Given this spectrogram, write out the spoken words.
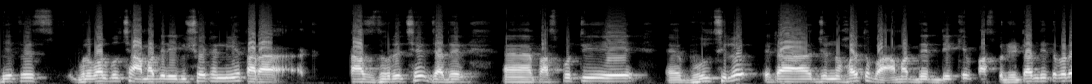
বিএফএস গ্লোবাল বলছে আমাদের এই বিষয়টা নিয়ে তারা কাজ ধরেছে, যাদের পাসপোর্টটি ভুল ছিল। এটার জন্য হয়তো বা আমাদের ডেকে পাসপোর্ট রিটার্ন দিতে পারে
